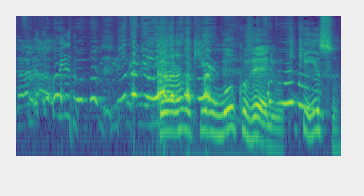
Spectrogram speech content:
Caralho, eu tô com medo! Caraca, que louco, velho. Que que é isso?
